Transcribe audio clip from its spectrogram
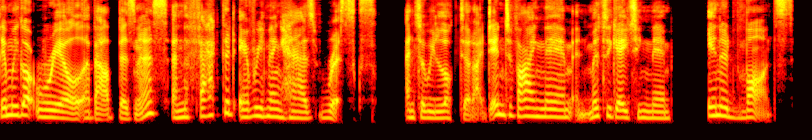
Then we got real about business and the fact that everything has risks. And so we looked at identifying them and mitigating them in advance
